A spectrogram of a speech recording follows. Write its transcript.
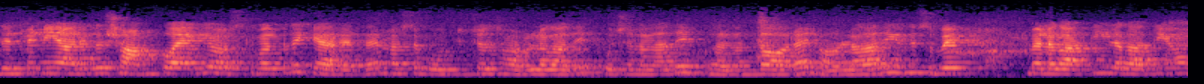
दिन में नहीं आ रही तो शाम को आएगी और उसके बाद पता क्या रहता है? मैं उससे बोलती, चल झाड़ू लगा दे, पोछा लगा दे, घर गंदा हो रहा है, झाड़ू लगा दे। क्योंकि सुबह मैं लगाती ही लगाती हूँ।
